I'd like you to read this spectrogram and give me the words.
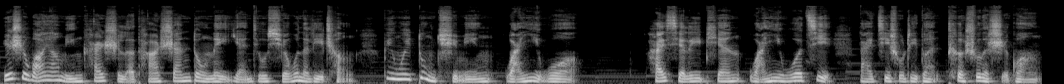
于是，王阳明开始了他山洞内研究学问的历程，并为洞取名“玩一窝”，还写了一篇《玩一窝记》来记述这段特殊的时光。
